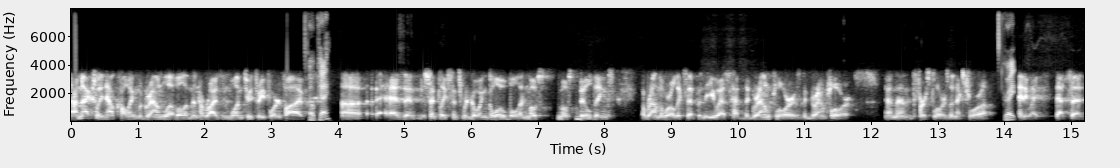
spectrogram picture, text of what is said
I'm actually now calling the ground level and then horizon one, two, three, four, and five. Okay. Uh, as in simply since we're going global and most most buildings around the world, except in the U.S., have the ground floor as the ground floor, and then the first floor is the next floor up. Great. Anyway, that said,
